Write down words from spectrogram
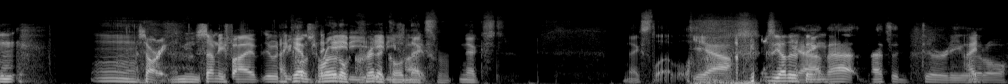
Mm, Sorry, I mean- seventy five. It would I be get brutal to 80, critical 85. next next next level. Yeah. Here's the other yeah, thing. that that's a dirty I- little.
